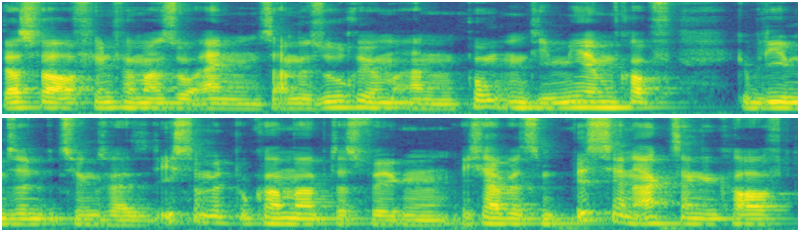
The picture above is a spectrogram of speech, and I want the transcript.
Das war auf jeden Fall mal so ein Sammelsurium an Punkten, die mir im Kopf geblieben sind, beziehungsweise die ich so mitbekommen habe. Deswegen, ich habe jetzt ein bisschen Aktien gekauft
